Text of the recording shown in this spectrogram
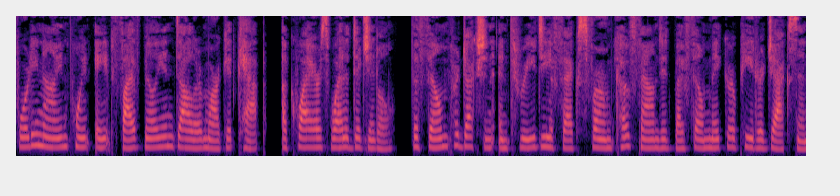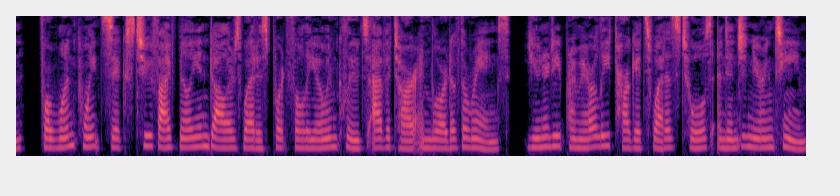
$49.85 billion market cap, acquires Weta Digital, the film production and 3D effects firm co founded by filmmaker Peter Jackson, for $1.625 billion. Weta's portfolio includes Avatar and Lord of the Rings. Unity primarily targets Weta's tools and engineering team,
